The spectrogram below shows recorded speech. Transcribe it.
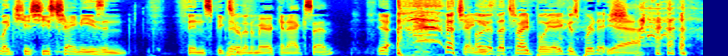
like she, she's chinese and finn speaks They're- with an american accent Yeah. chinese oh, yeah, that's right. Boyega's British. Yeah.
